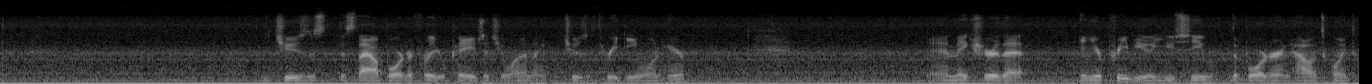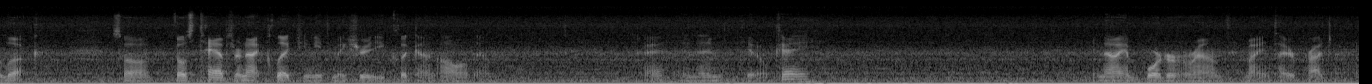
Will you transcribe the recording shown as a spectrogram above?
you choose this, the style border for your page that you want. I choose a 3D one here. And make sure that in your preview you see the border and how it's going to look. So those tabs are not clicked, you need to make sure that you click on all of them. Okay, and then hit OK. And now I have border around my entire project.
